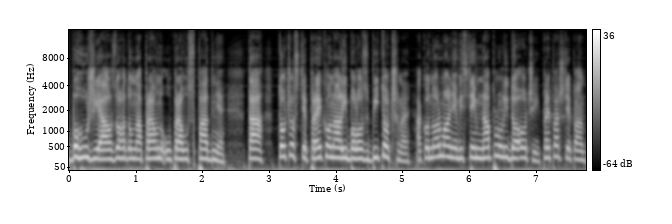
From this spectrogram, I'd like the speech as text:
bohužiaľ, z ohľadom na právnu úpravu spadne. Tá, to, čo ste prekonali, bolo zbytočné. Ako normálne vy ste im napluli do očí. Prepačte, pán,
